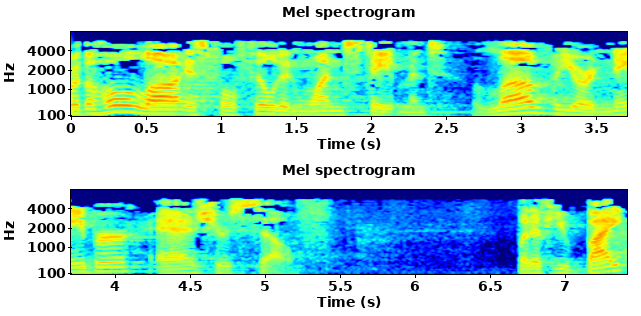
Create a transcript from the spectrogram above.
For the whole law is fulfilled in one statement love your neighbor as yourself. But if you bite,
